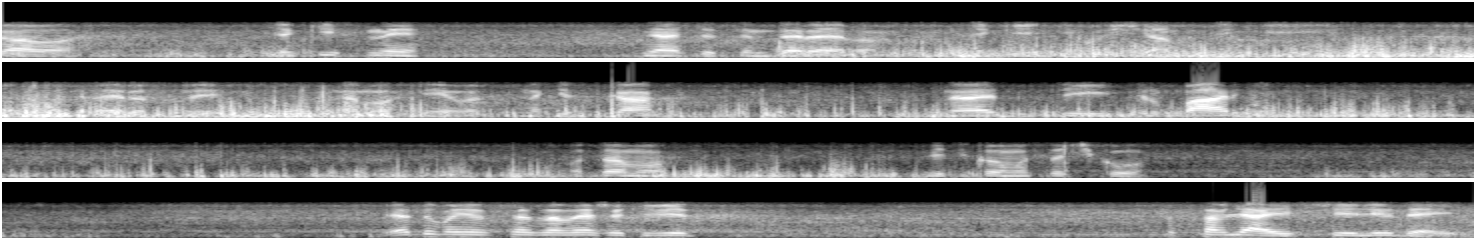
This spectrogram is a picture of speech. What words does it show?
цікаво, які сни сняться цим деревам, які і кущам, які виросли на могилах, на кістках, на цій трупарні, у тому людському сачку. Я думаю, все залежить від составляючої людей.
